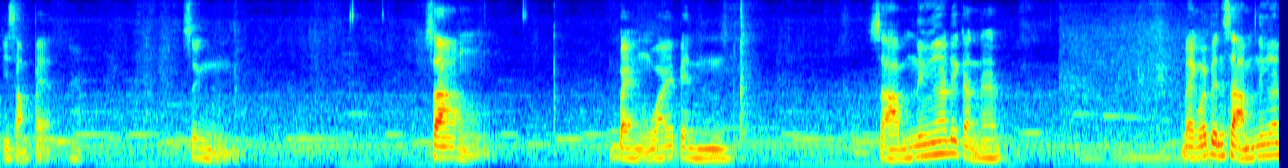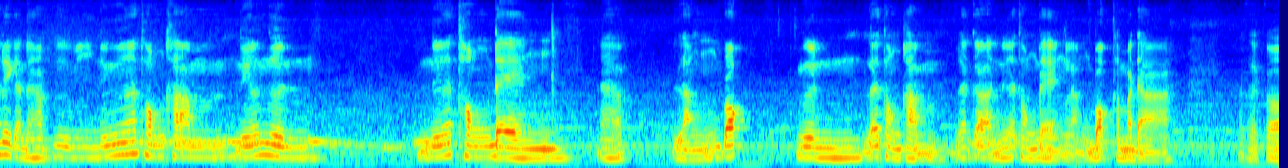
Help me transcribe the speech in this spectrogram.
ปีสามแปดนะครับซึ่ง สร้างแบ่งไว้เป็นสามเนื้อด้วยกันนะครับ แบ่งไว้เป็นสามเนื้อด้วยกันนะครับ คือมีเนื้อทองคำเนื้อเงิน เนื้อทองแดงนะครับ หลังบล็อก เงินและทองคำแล้วก็เนื้อทองแดงหลังบล็อกธรรมดา แล้วก็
